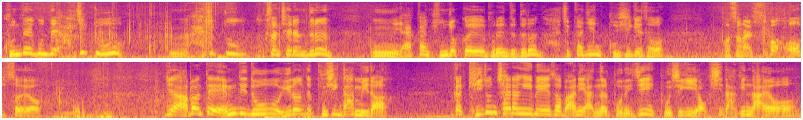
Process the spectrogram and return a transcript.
군데군데 아직도 어, 아직도 국산 차량들은 음, 약간 중저가의 브랜드들은 아직까지는 부식에서 벗어날 수가 없어요. 이제 아반떼 MD도 이런데 부식 납니다. 그러니까 기존 차량에 비해서 많이 안 날 뿐이지 부식이 역시 나긴 나요.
